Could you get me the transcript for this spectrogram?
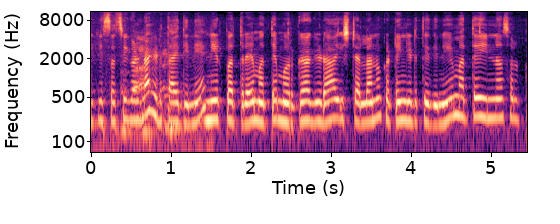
ಈಗ ಸಸಿಗಳನ್ನ ಇಡ್ತಾ ಇದ್ದೀನಿ. ನೀರ್ಪತ್ರೆ ಮತ್ತು ಮರ್ಗ ಗಿಡ ಇಷ್ಟೆಲ್ಲನೂ ಕಟಿಂಗ್ ಇಡ್ತಿದ್ದೀನಿ. ಮತ್ತು ಇನ್ನು ಸ್ವಲ್ಪ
